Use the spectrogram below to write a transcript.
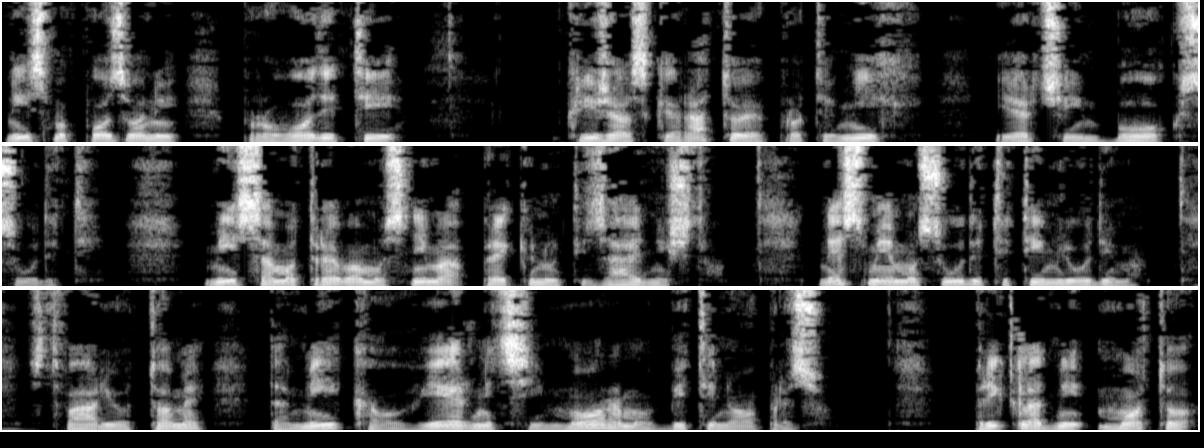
nismo pozvani provoditi križarske ratove protiv njih, jer će im Bog suditi. Mi samo trebamo s njima prekinuti zajedništvo. Ne smijemo suditi tim ljudima. Stvar je u tome da mi kao vjernici moramo biti na oprezu. Prikladni moto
